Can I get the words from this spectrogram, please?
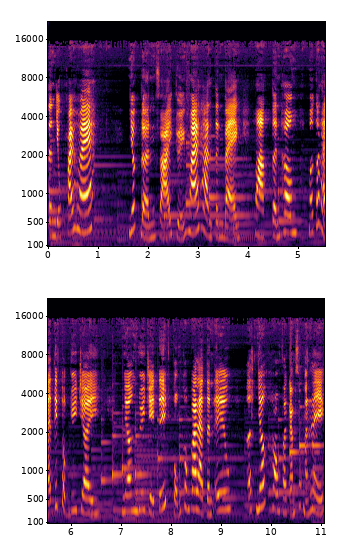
Tình dục phái hóa. Nhất định phải chuyển hóa thành tình bạn hoặc tình thân mới có thể tiếp tục duy trì. Nhưng duy trì tiếp cũng không coi là tình yêu, Ít nhất không phải cảm xúc mãnh liệt.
